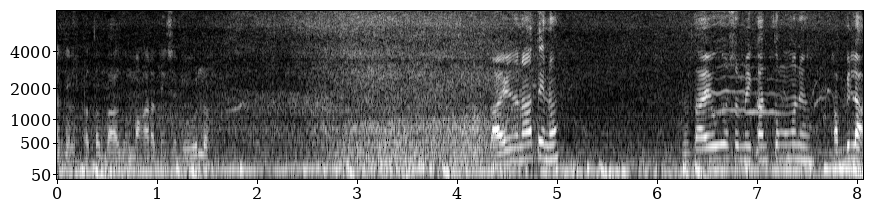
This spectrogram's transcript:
Tagal pa to bago makarating sa dulo. Layo na natin oh. Doon tayo sa may kantong ano, kabila.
